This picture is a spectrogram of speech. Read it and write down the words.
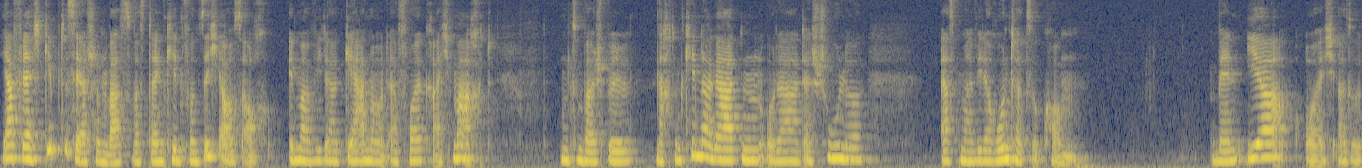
Ja, vielleicht gibt es ja schon was, was dein Kind von sich aus auch immer wieder gerne und erfolgreich macht, um zum Beispiel nach dem Kindergarten oder der Schule erstmal wieder runterzukommen. Wenn ihr euch, also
